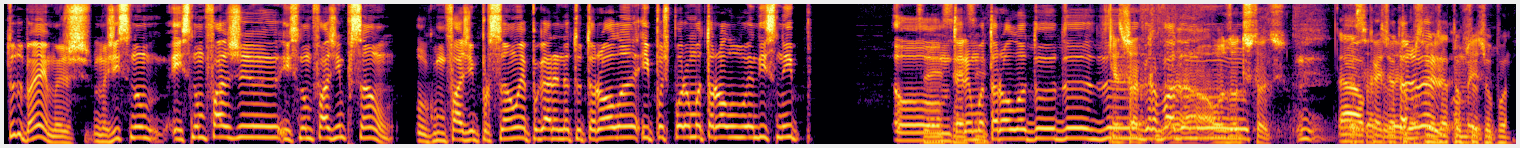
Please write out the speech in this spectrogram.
Tudo bem, mas, mas isso, não, isso, não me faz, eh, isso não me faz impressão. O que me faz impressão é pegarem na tua tarola e depois pôr uma tarola do Andy Snip. Ou Sim, sim, meterem uma sim. tarola de, de, de É gravada ah, no. aos outros todos. Ah, É ok, já estou a perceber, já estou a perceber o ponto.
